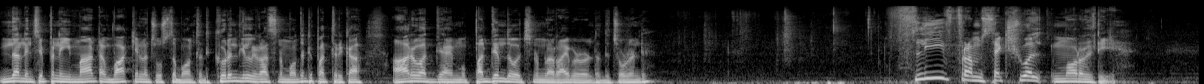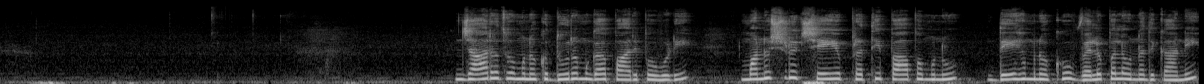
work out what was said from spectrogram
ఇందా నేను చెప్పిన ఈ మాట వాక్యంలో చూస్తే బాగుంటుంది. కురందీలు రాసిన మొదటి పత్రిక ఆరో అధ్యాయం పద్దెనిమిదో వచనంలో రాయబడి ఉంటుంది. చూడండి. ఫ్లీ ఫ్రమ్ సెక్షువల్ ఇమ్మారలిటీ జారత్వమునకు దూరముగా పారిపోవుడి. మనుషుడు చేయు ప్రతి పాపమును దేహమునకు వెలుపల ఉన్నది కానీ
